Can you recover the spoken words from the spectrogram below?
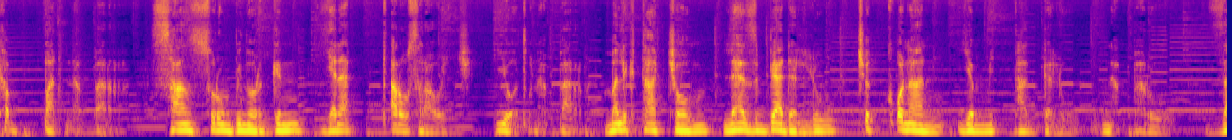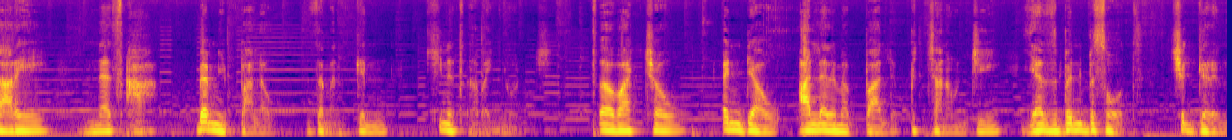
ከባድ ነበር። ሳንሱሩም ቢኖር ግን የነጠሩ ሥራዎች ይወጡ ነበር። መልእክታቸውም ለሕዝብ ያደሉ፣ ጭቆናን የሚታገሉ ነበሩ። ዛሬ ነፃ በሚባለው ዘመን ግን ኪነ ጥበበኞች ጥበባቸው እንዲያው አለ ለመባል ብቻ ነው እንጂ የሕዝብን ብሶት፣ ችግርን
